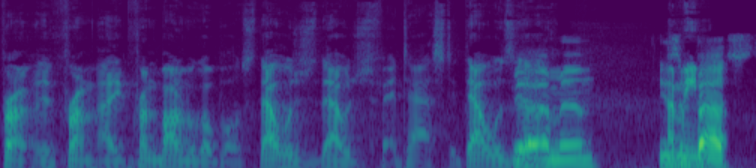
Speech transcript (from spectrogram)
from from uh, from the bottom of the goalpost. That was that was just fantastic. That was yeah, uh, man. He's I the mean, best.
